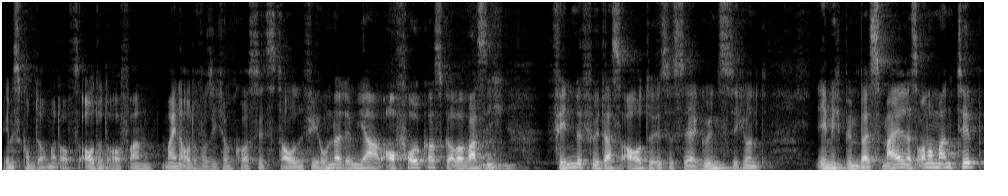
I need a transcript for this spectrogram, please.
eben, es kommt auch immer aufs Auto drauf an. Meine Autoversicherung kostet jetzt 1400 im Jahr, auch Vollkasko, aber was ich finde für das Auto ist es sehr günstig und eben, ich bin bei Smile, das ist auch nochmal ein Tipp.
